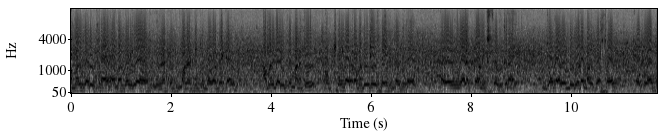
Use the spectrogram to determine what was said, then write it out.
అమలు జరుగుతున్నాయి. అమలు జరిగే నిన్నటి నుంచి మొన్నటి నుంచి మొదలుపెట్టారు. అమలు జరిగితే మనకి ముఖ్యంగా కమోడిటీస్ రేట్లు తగ్గుతాయి. అదేవిధంగా ఎలక్ట్రానిక్స్ తగ్గుతున్నాయి. ఇంకేత అవన్నీ కూడా మనకు వస్తాయి. ఒకవైపు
